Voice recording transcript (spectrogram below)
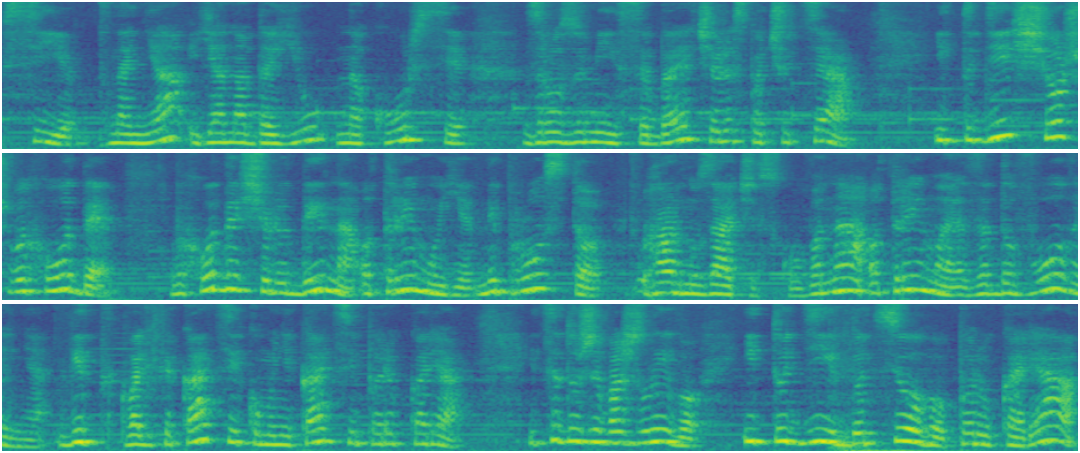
всі знання я надаю на курсі Зрозумій себе через почуття. І тоді що ж виходить? Виходить, що людина отримує не просто гарну зачіску, вона отримує задоволення від кваліфікації комунікації перукаря. І це дуже важливо. І тоді до цього перукаря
